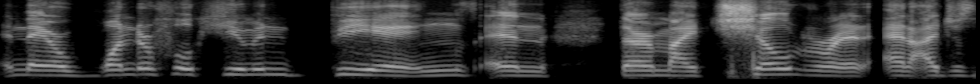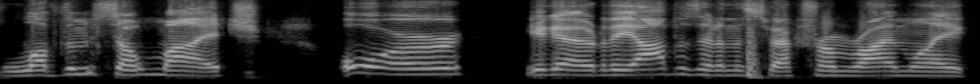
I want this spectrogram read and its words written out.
and they are wonderful human beings and they're my children and I just love them so much. Or you go to the opposite of the spectrum where I'm like,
